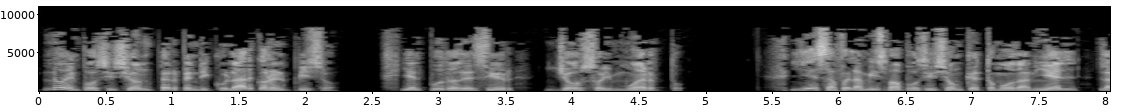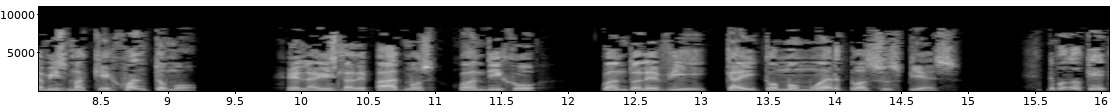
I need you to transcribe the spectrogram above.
no en posición perpendicular con el piso. Y él pudo decir, Yo soy muerto. Y esa fue la misma posición que tomó Daniel, la misma que Juan tomó. En la isla de Patmos, Juan dijo, Cuando le vi, caí como muerto a sus pies. De modo que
